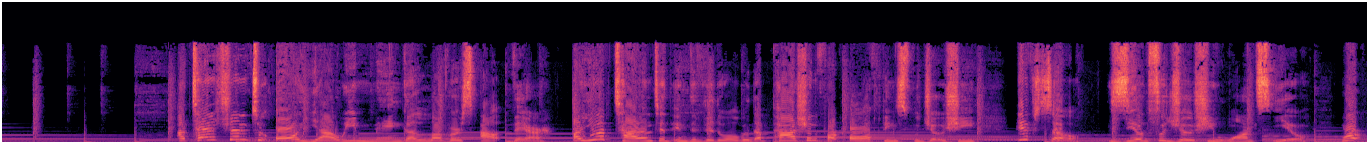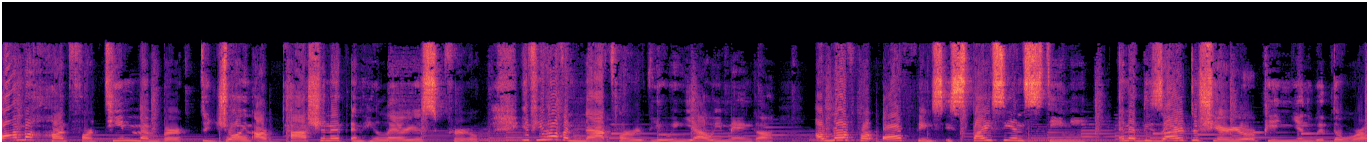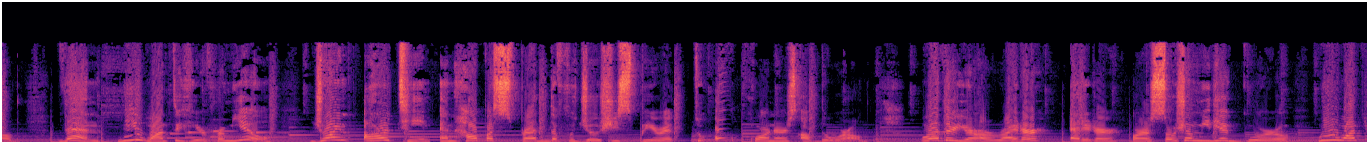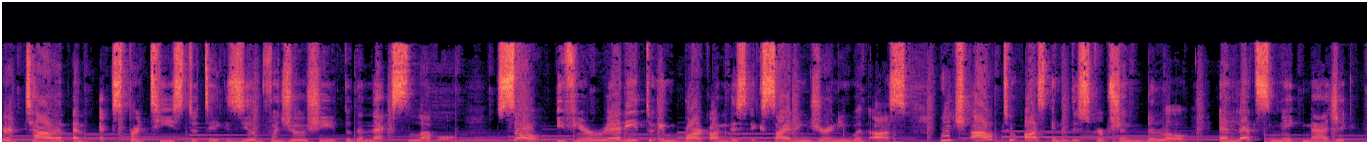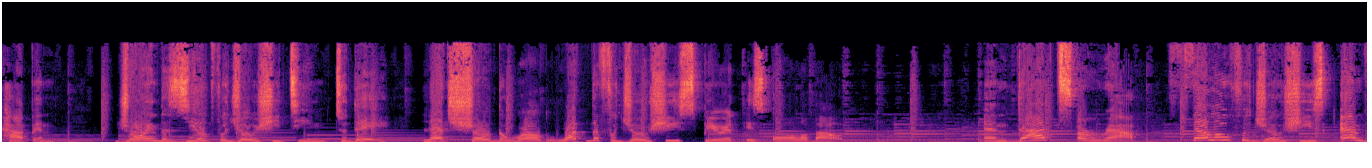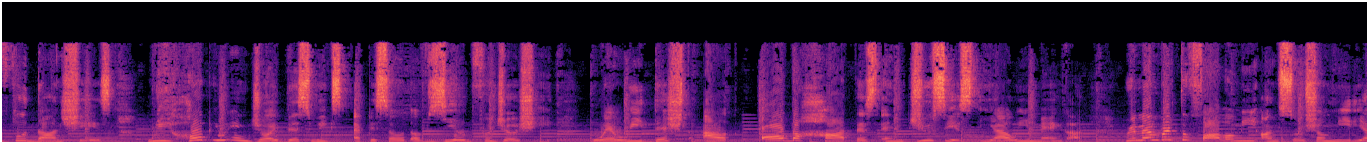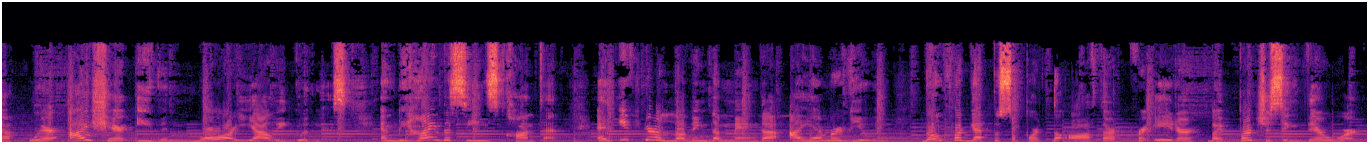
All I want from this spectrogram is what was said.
Attention to all yaoi manga lovers out there. Are you a talented individual with a passion for all things Fujoshi? If so, Zeal Fujoshi wants you. We're on the hunt for a team member to join our passionate and hilarious crew. If you have a knack for reviewing yaoi manga, a love for all things is spicy and steamy, and a desire to share your opinion with the world, then we want to hear from you. Join our team and help us spread the Fujoshi spirit to all corners of the world. Whether you're a writer, editor, or a social media guru, we want your talent and expertise to take Zeal Fujoshi to the next level. So, if you're ready to embark on this exciting journey with us, reach out to us in the description below and let's make magic happen. Join the Zealed Fujoshi team today. Let's show the world what the Fujoshi spirit is all about. And that's a wrap. Fellow Fujoshis and Fudanshis, we hope you enjoyed this week's episode of Zealed Fujoshi, where we dished out all the hottest and juiciest yaoi manga. Remember to follow me on social media where I share even more yaoi goodness and behind the scenes content. And if you're loving the manga I am reviewing, don't forget to support the author creator by purchasing their work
